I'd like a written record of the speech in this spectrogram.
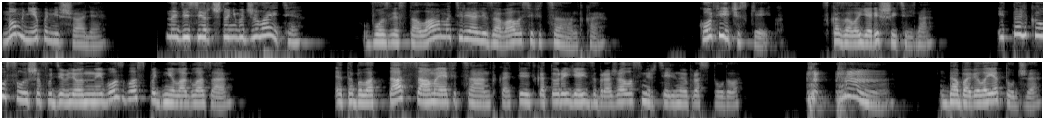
Но мне помешали. «На десерт что-нибудь желаете?» Возле стола материализовалась официантка. «Кофе и чизкейк», — сказала я решительно. И только услышав удивленный возглас, подняла глаза. Это была та самая официантка, перед которой я изображала смертельную простуду. добавила я тут же.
